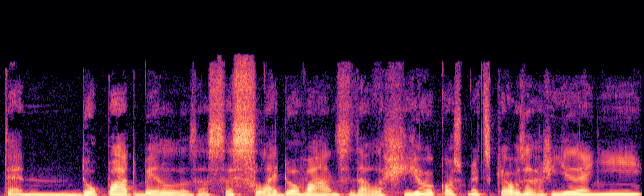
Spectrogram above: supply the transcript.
ten dopad byl zase sledován z dalšího kosmického zařízení,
